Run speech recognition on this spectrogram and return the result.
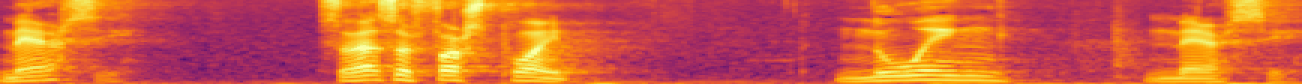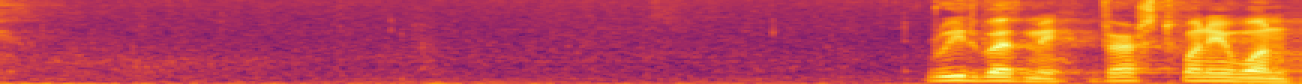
mercy. So that's our first point knowing mercy. Read with me, verse 21.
